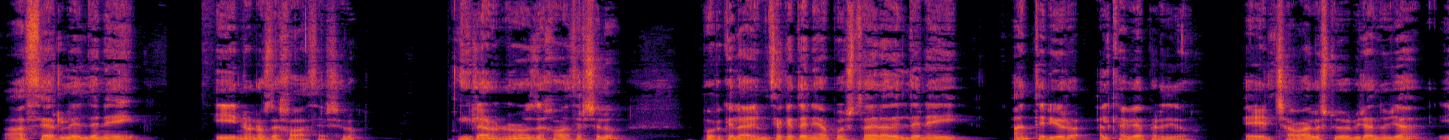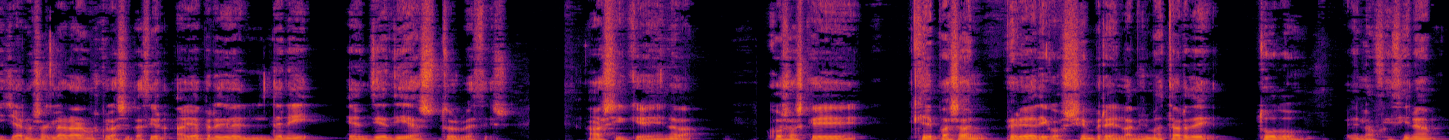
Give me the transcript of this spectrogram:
a hacerle el DNI y no nos dejaba hacérselo. Y claro, no nos dejaba hacérselo porque la denuncia que tenía puesta era del DNI anterior al que había perdido. el chaval lo estuvimos mirando ya y ya nos aclaráramos con la situación. Había perdido el DNI en 10 días dos veces. Así que nada, cosas que, que pasan, pero ya digo, siempre en la misma tarde, todo en la oficina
